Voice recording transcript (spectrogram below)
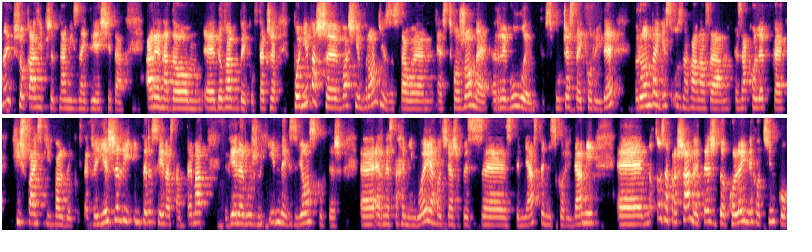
no i przy okazji przed nami znajduje się ta arena do, e, do walk byków. Także ponieważ e, właśnie w rondzie zostały e, stworzone reguły współczesnej korridy, ronda jest uznawana za, za kolebkę hiszpańskich walbyków. Także jeżeli interesuje Was tam temat, wiele różnych innych związków też e, Ernesta Hemingwaya, chociażby z, e, z tym miastem i z korridami, e, no to zapraszamy też do kolejnych odcinków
